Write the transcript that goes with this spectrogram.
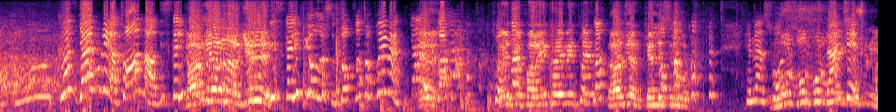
Aa, kız gel buraya Tuana. Diskalifiye Gardiyanlar geri. Diskalifiye olursun. Topla topla hemen. Evet. Topla. Topla. Önce parayı kaybetti. Topla. Gardiyan kellesini Topla. vur. Hemen soy. Vur vur vur. Bence- düşünme.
